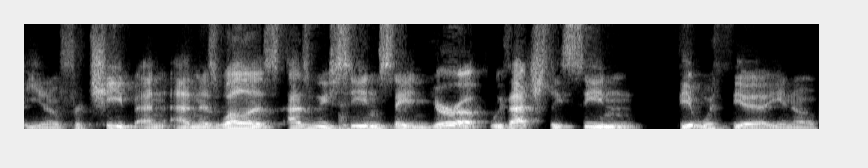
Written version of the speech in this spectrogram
you know, for cheap, and and as well as as we've seen, say in Europe, we've actually seen the, with the you know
